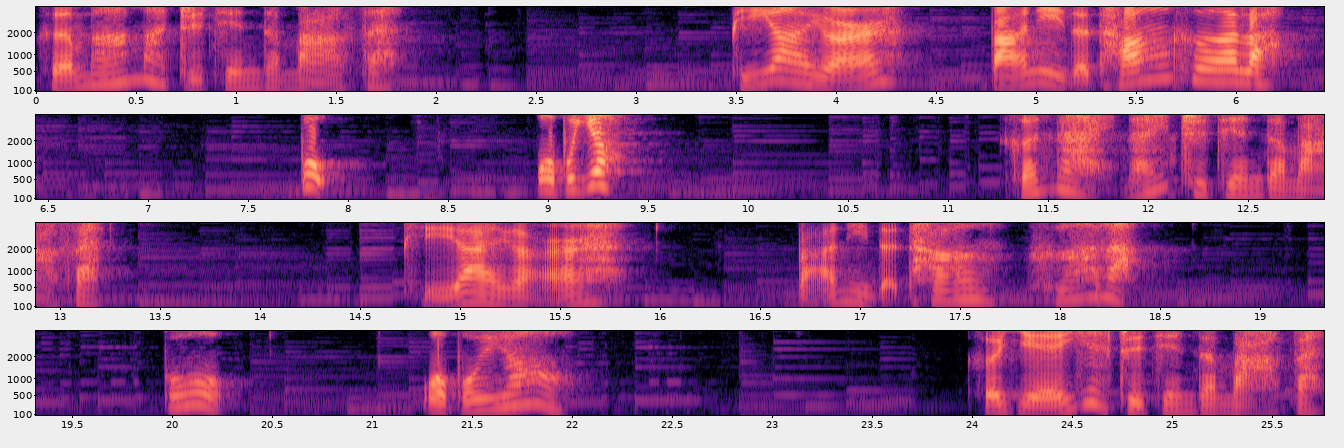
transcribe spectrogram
和妈妈之间的麻烦。皮埃尔。把你的汤喝了，不，我不要。和奶奶之间的麻烦，皮埃尔，把你的汤喝了，不，我不要。和爷爷之间的麻烦，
